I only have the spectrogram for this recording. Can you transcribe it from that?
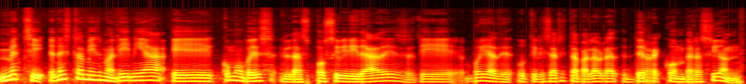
Metsi, en esta misma línea, eh, ¿cómo ves las posibilidades de, voy a utilizar esta palabra, de reconversión,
